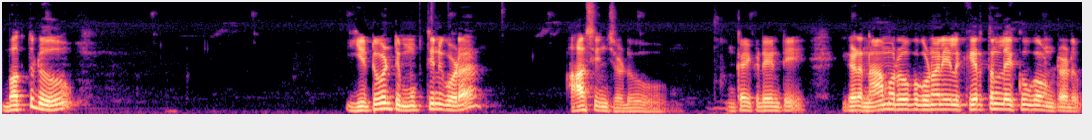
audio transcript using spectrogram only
భక్తుడు ఎటువంటి ముక్తిని కూడా ఆశించడు. ఇంకా ఇక్కడ ఏంటి ఇక్కడ నామరూప గుణలీల కీర్తనలో ఎక్కువగా ఉంటాడు.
